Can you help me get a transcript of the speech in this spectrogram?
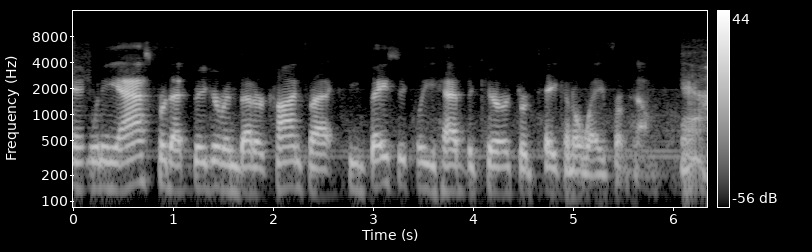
And when he asked for that bigger and better contract, he basically had the character taken away from him. Yeah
